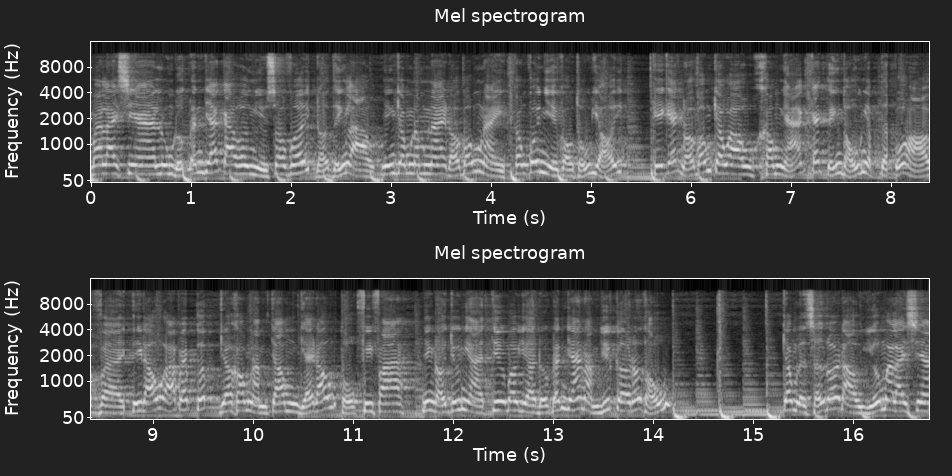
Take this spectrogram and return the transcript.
Malaysia luôn được đánh giá cao hơn nhiều so với đội tuyển Lào, nhưng trong năm nay đội bóng này không có nhiều cầu thủ giỏi. Khi các đội bóng châu Âu không nhả các tuyển thủ nhập tịch của họ về thi đấu AFF Cup do không nằm trong giải đấu thuộc FIFA, nhưng đội chủ nhà chưa bao giờ được đánh giá nằm dưới cơ đối thủ. Trong lịch sử đối đầu giữa Malaysia,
